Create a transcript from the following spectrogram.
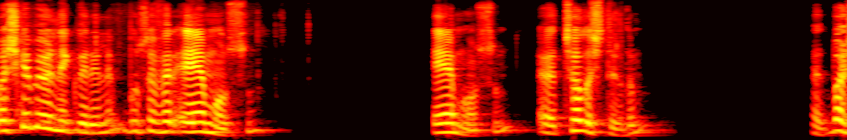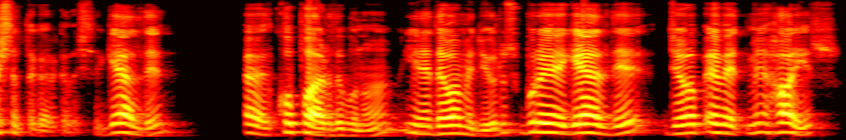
Başka bir örnek verelim. Bu sefer EM olsun. EM olsun. Evet çalıştırdım. Evet başlattık arkadaşlar. Geldi. Evet kopardı bunu. Yine devam ediyoruz. Buraya geldi. Cevap evet mi? Hayır.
